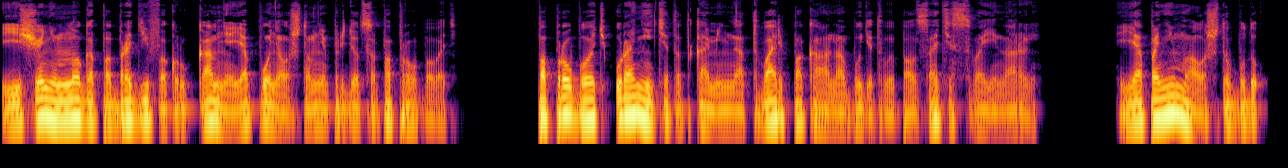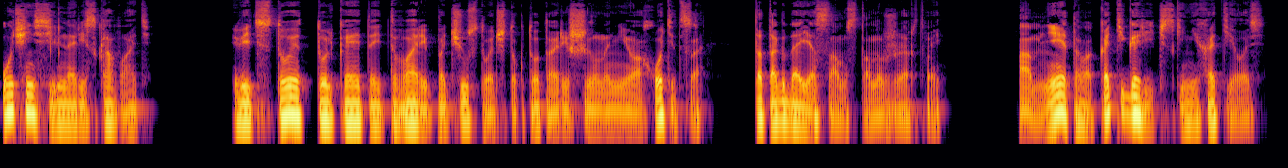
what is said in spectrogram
еще немного побродив вокруг камня, я понял, что мне придется попробовать попробовать уронить этот камень на тварь, пока она будет выползать из своей норы. Я понимал, что буду очень сильно рисковать. Ведь стоит только этой твари почувствовать, что кто-то решил на нее охотиться, то тогда я сам стану жертвой. А мне этого категорически не хотелось.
